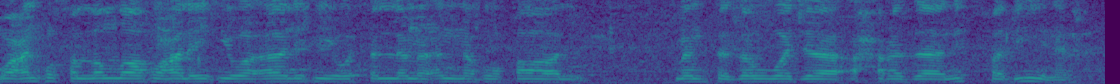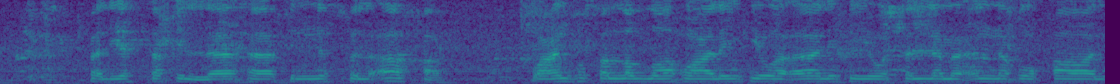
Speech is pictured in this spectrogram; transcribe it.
وعنه صلى الله عليه وآله وسلم أنه قال من تزوج أحرز نصف دينه فليتق الله في النصف الآخر. وعنه صلى الله عليه وآله وسلم أنه قال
